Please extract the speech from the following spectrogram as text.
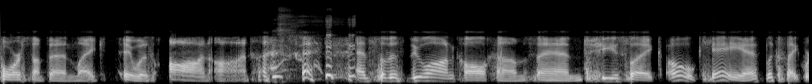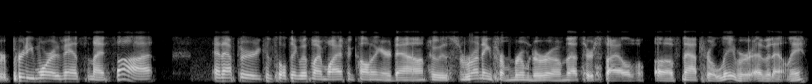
4 something, like, it was on, on. and so this Dulon call comes, and she's like, okay, it looks like we're pretty more advanced than I thought. And after consulting with my wife and calming her down, who is running from room to room, that's her style of, of natural labor, evidently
